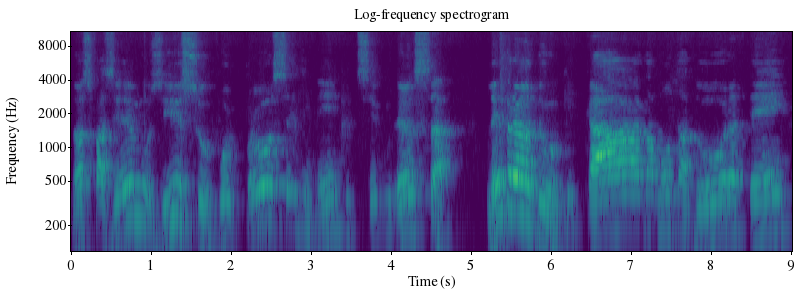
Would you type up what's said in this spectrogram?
Nós fazemos isso por procedimento de segurança. Lembrando que cada montadora tem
